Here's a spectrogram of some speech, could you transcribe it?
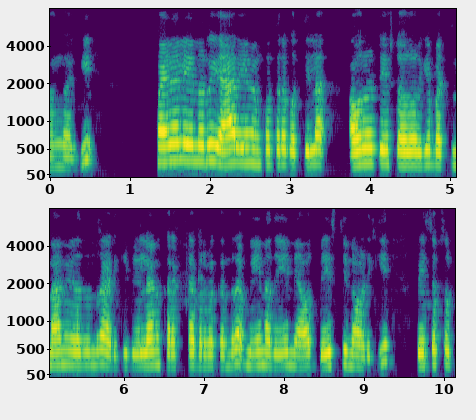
ಹಂಗಾಗಿ. ಫೈನಲಿ ಏನ್ ನೋಡ್ರಿ, ಯಾರ್ ಏನ್ ಅನ್ಕೋತಾರ ಗೊತ್ತಿಲ್ಲ. ಅವ್ರವ್ರ ಟೇಸ್ಟ್ ಅವ್ರವ್ರಿಗೆ ಬಟ್ ನಾನ್ ಹೇಳೋದಂದ್ರ ಅಡಿಗೆ ಎಲ್ಲಾನು ಕರೆಕ್ಟ್ ಆಗಿ ಬರ್ಬೇಕಂದ್ರ ಮೇನ್ ಅದ ಏನ್ ಯಾವ್ದ್ ಬೇಯಿಸ್ತೀವಿ ನಾವ್ ಅಡ್ಗಿ, ಬೇಯ್ಸಕ್ ಸ್ವಲ್ಪ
